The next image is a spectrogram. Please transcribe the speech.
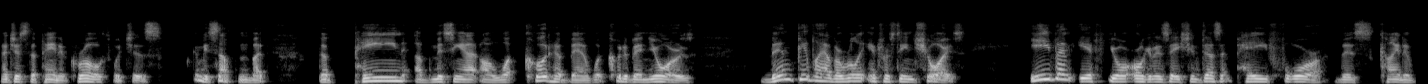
Not just the pain of growth, which is going to be something, but the pain of missing out on what could have been, what could have been yours. Then people have a really interesting choice. Even if your organization doesn't pay for this kind of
